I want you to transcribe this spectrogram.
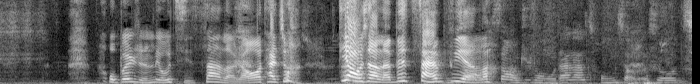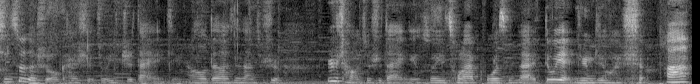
我被人流挤散了，然后它就掉下来，被踩扁了。像我这种，我大概从小的时候七岁的时候开始就一直戴眼镜，然后戴到现在就是日常就是戴眼镜，所以从来不会存在丢眼镜这回事啊。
